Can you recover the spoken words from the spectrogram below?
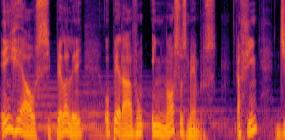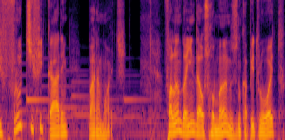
em realce pela lei operavam em nossos membros, a fim de frutificarem para a morte. Falando ainda aos Romanos, no capítulo 8,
